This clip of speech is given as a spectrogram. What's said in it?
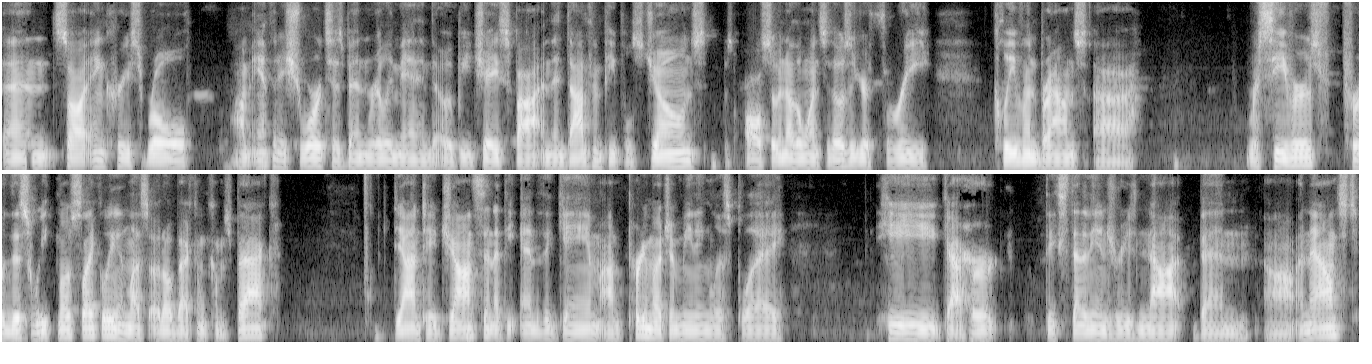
and saw increased role. Um, Anthony Schwartz has been really manning the OBJ spot, and then Donovan Peoples Jones is also another one. So those are your three Cleveland Browns uh, receivers for this week, most likely, unless Odell Beckham comes back. Diontae Johnson at the end of the game on pretty much a meaningless play. He got hurt. The extent of the injury has not been uh, announced.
